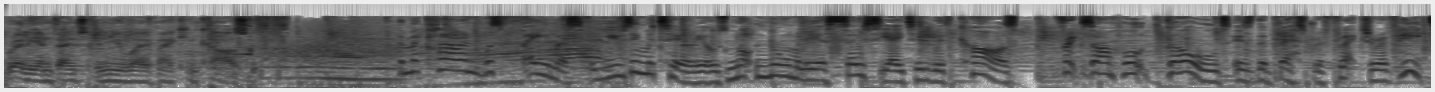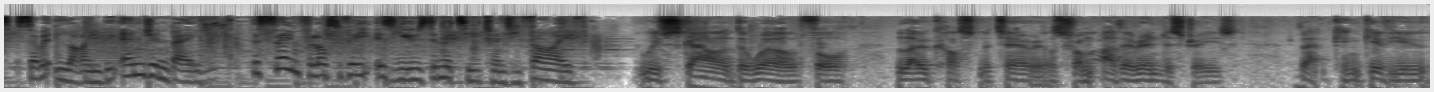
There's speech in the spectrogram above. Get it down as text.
really invented a new way of making cars. The McLaren was famous for using materials not normally associated with cars. For example, gold is the best reflector of heat, so it lined the engine bay. The same philosophy is used in the T25. We've scoured the world for low-cost materials from other industries that can give you,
